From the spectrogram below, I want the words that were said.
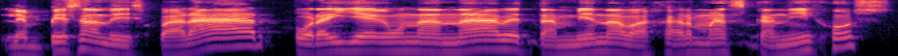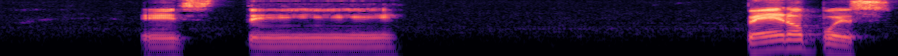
le empiezan a disparar, por ahí llega una nave también a bajar más canijos. Este pero pues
